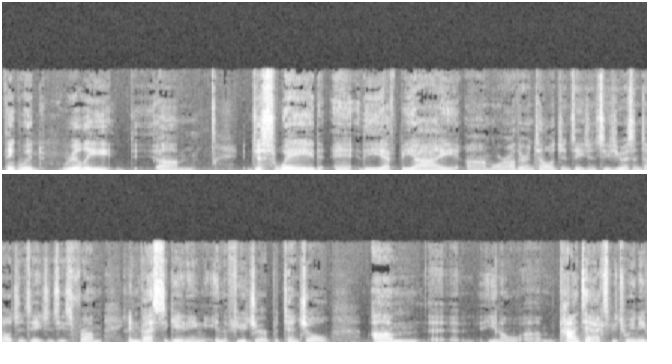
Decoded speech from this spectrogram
I think would really um, dissuade the FBI um, or other intelligence agencies, U.S. intelligence agencies, from investigating in the future potential. Um, you know um, contacts between a,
